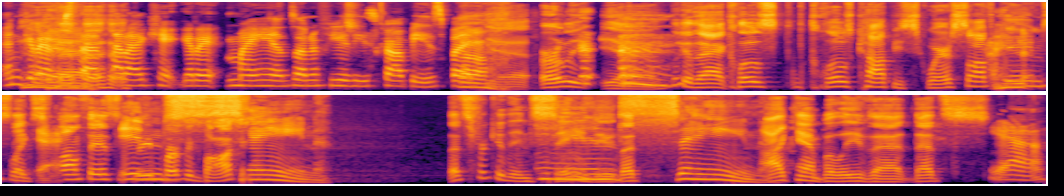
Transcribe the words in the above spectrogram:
and get Yeah. upset that I can't get it, my hands on a few of these copies. But Oh, Yeah, early. Yeah, look at that close close copy SquareSoft games like Yeah. Final Fantasy Three Perfect Box. insane, That's freaking insane, dude. That's insane. I can't believe that. That's yeah,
